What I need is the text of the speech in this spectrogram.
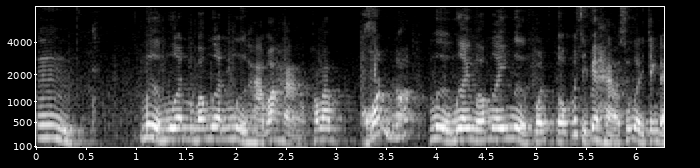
อืมมือมวนบ่มวนมือหาว่าหาวเพราะว่าคนเนาะมือเมื่อยหมอเมื่อยมือฝนตกมันสิไปหาวซุมื้อจังได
